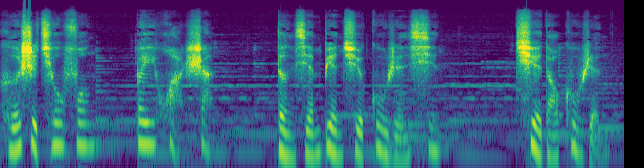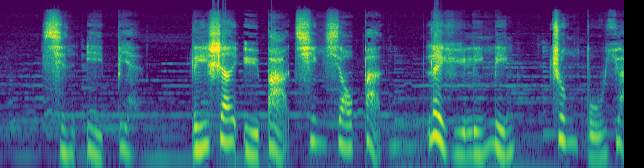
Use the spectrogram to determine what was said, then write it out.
何事秋风悲画扇？等闲变却故人心，却道故人心易变。骊山语罢清宵半，泪雨霖铃终不怨。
